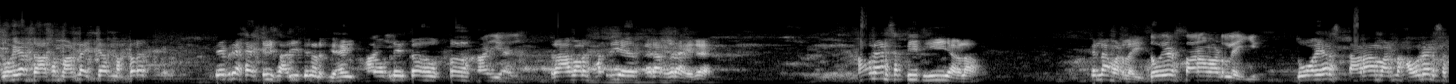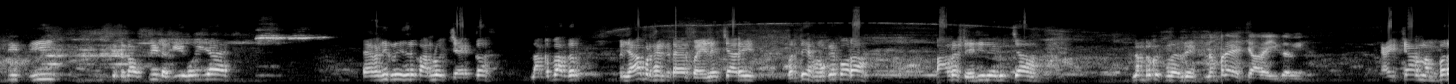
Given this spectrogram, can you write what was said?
2010 ਮਾਡਲ ਐਚਆਰ ਨੰਬਰ ਤੇ ਵੀਰੇ ਫੈਕਟਰੀ ਸਾਰੀ ਇਹਦੇ ਨਾਲ ਵੀ ਹੈ ਟੌਪ ਲਿੰਕ ਹੁੱਕ ਹਾਂਜੀ ਹਾਂਜੀ। ਰਾਹ ਵਾਲਾ ਛਤਰੀ ਰੰਗ ਰਹੇਗਾ ਹਾਲੈਂਡ 3730 ਅਗਲਾ। ਕਿੰਨਾ ਮਾਡਲ ਹੈ ਜੀ? 2017 ਮਾਡਲ ਹੈ ਜੀ। 2017 ਮਾਡਲ ਹਾਲੈਂਡ 3730 ਟੈਕਨੋਲੋਜੀ ਲੱਗੀ ਹੋਈ ਹੈ ਟਾਇਰਾਂ ਦੀ ਕੰਡੀਸ਼ਨ ਕਰ ਲਓ ਚੈੱਕ ਲਗਭਗ 50% ਟਾਇਰ ਪਏ ਨੇ ਚਾਰੇ। ਵੱਧੇ ਹੋਣਗੇ ਪੂਰਾ ਪਾਵਰ ਸਟੇਰੀ ਦੇ ਵਿੱਚ ਨੰਬਰ ਕਿੱਥੋਂ ਹੈ ਵੀਰੇ? ਨੰਬਰ ਐਚ ਆਰ ਹੈ ਜੀ ਦਾ ਵੀ। HR number.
